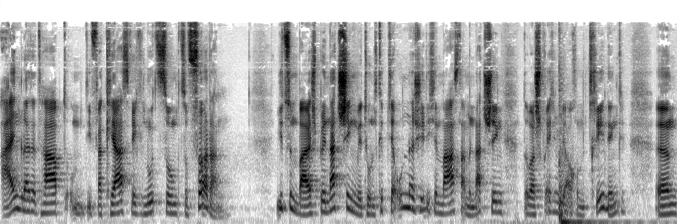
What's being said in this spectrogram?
eingeleitet habt, um die Verkehrswegnutzung zu fördern. Wie zum Beispiel Nudging-Methoden. Es gibt ja unterschiedliche Maßnahmen. Nudging, darüber sprechen wir auch im Training, ähm,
